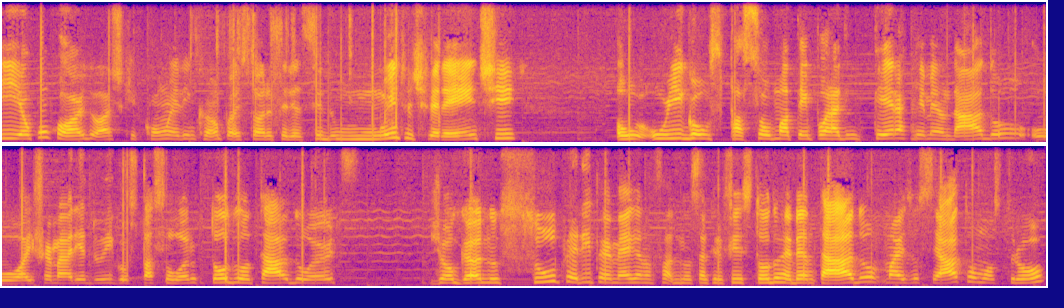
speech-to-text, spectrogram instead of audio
e eu concordo, acho que com ele em campo a história teria sido muito diferente. O, o Eagles passou uma temporada inteira remendado, o, a enfermaria do Eagles passou o ano todo lotado, o Ertz jogando super, hiper, mega no, no sacrifício todo rebentado, mas o Seattle mostrou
